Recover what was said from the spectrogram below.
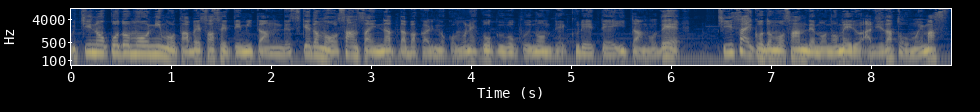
うちの子供にも食べさせてみたんですけども、3歳になったばかりの子もね、ごくごく飲んでくれていたので、小さい子供さんでも飲める味だと思います。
